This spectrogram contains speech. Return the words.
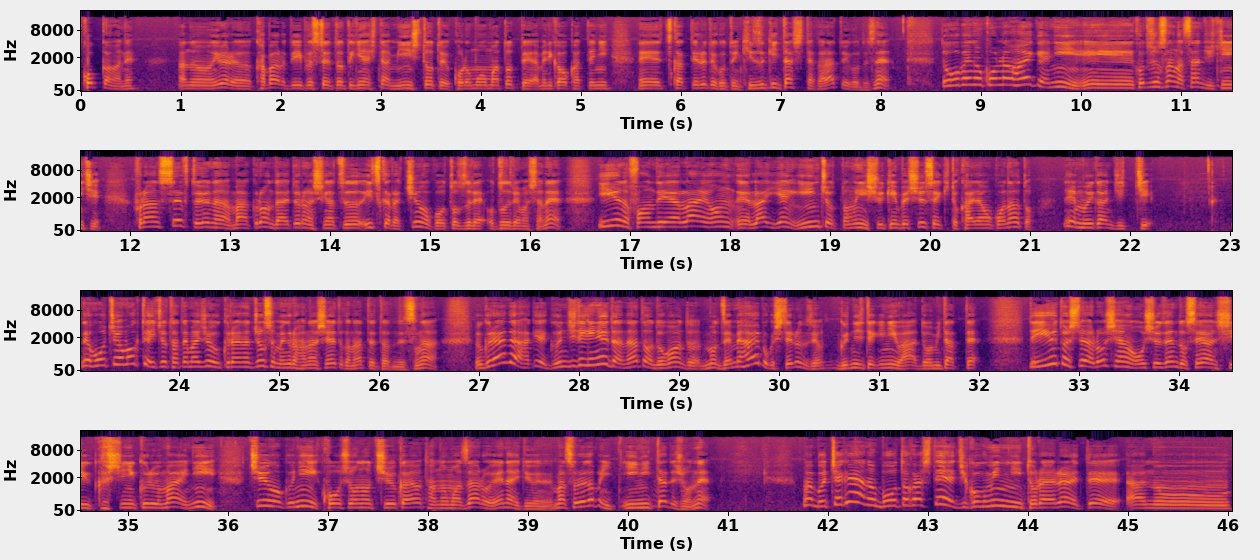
国家がね。あの、いわゆるカバールディープステート的な人は民主党という衣をまとってアメリカを勝手に、えー、使っているということに気づき出したからということですね。で、欧米の混乱を背景に、えー、今年の3月31日、フランス政府というのはマクロン大統領が4月5日から中国を訪れ、訪れましたね。EU のフォンデア・ライオン、えー、ライエン委員長とともに習近平主席と会談を行うと。で、6日に実地。で、包丁目的は一応建前上ウクライナ情勢をめぐる話し合いとかなってたんですが、ウクライナでははっきり軍事的に言うと NATO のドコンともう全面敗北してるんですよ。軍事的には、どう見たって。で、EU としてはロシアが欧州全土を制圧しに来る前に、中国に交渉の仲介を頼まざるを得ないという、まあそれ多分言いに行ったでしょうね。まあぶっちゃけあの、暴徒化して自国民に捉えられて、あのー、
